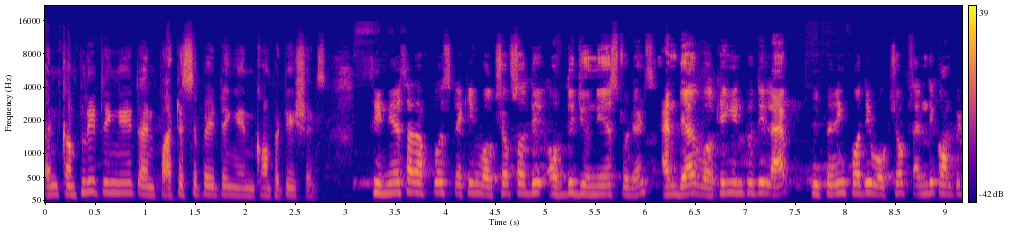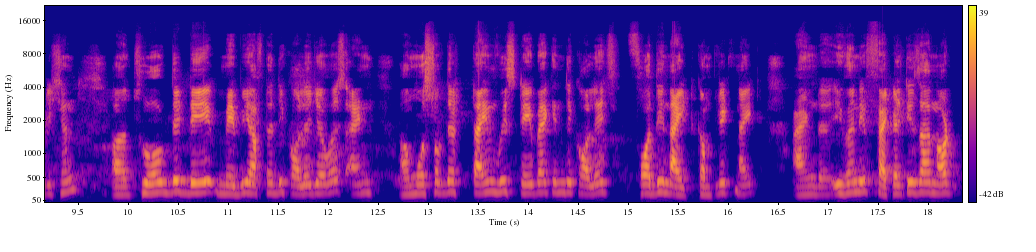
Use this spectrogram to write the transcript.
and completing it and participating in competitions. Seniors are of course taking workshops of the of the junior students and they are working into the lab preparing for the workshops and the competition uh, throughout the day maybe after the college hours and uh, most of the time we stay back in the college for the night complete night. And uh, even if faculties are not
